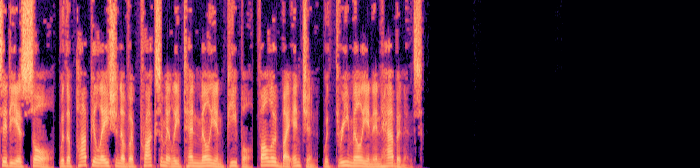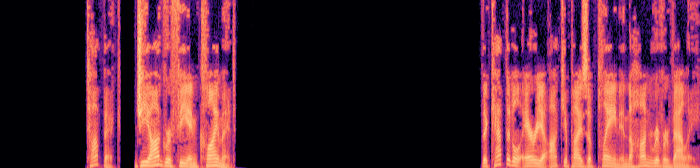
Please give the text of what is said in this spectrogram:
city is Seoul, with a population of approximately 10 million people, followed by Incheon, with 3 million inhabitants. Geography and climate The capital area occupies a plain in the Han River Valley.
